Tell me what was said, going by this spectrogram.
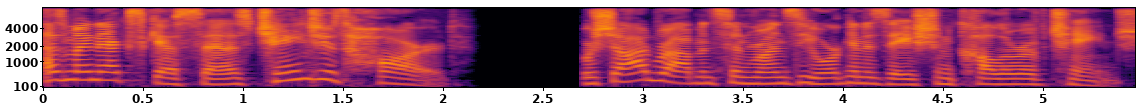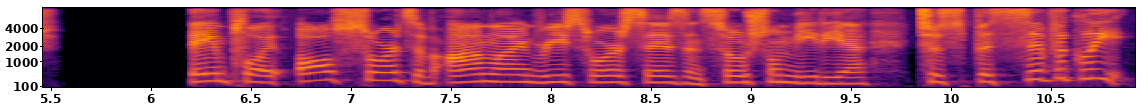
As my next guest says, change is hard. Rashad Robinson runs the organization Color of Change. They employ all sorts of online resources and social media to specifically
